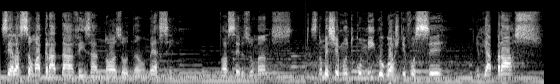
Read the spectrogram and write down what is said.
se elas são agradáveis a nós ou não. Não é assim? Nós seres humanos se não mexer muito comigo, eu gosto de você. Ele abraço,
